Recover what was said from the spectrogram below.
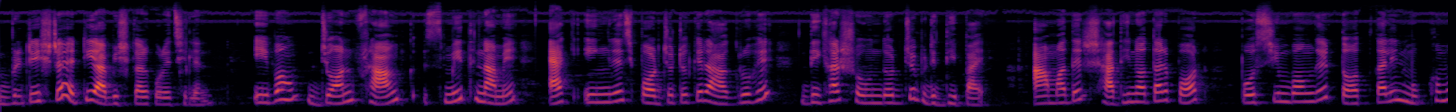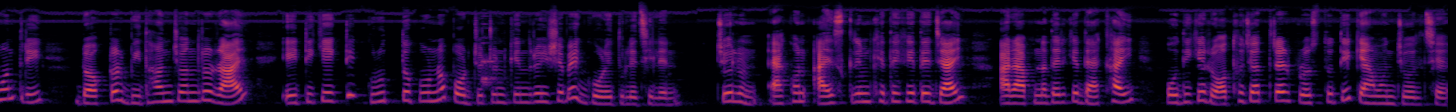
ব্রিটিশরা এটি আবিষ্কার করেছিলেন এবং জন ফ্রাঙ্ক স্মিথ নামে এক ইংরেজ পর্যটকের আগ্রহে দীঘার সৌন্দর্য বৃদ্ধি পায়। আমাদের স্বাধীনতার পর পশ্চিমবঙ্গের তৎকালীন মুখ্যমন্ত্রী ডক্টর বিধানচন্দ্র রায় এটিকে একটি গুরুত্বপূর্ণ পর্যটন কেন্দ্র হিসেবে গড়ে তুলেছিলেন। চলুন এখন আইসক্রিম খেতে খেতে যাই আর আপনাদেরকে দেখাই ওদিকে রথযাত্রার প্রস্তুতি কেমন চলছে।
